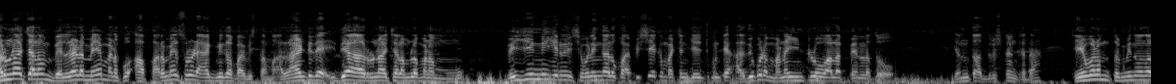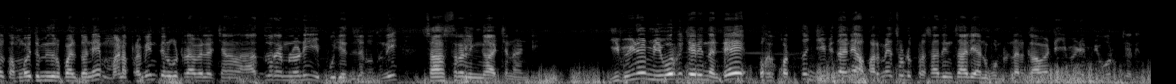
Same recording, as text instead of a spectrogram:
అరుణాచలం వెళ్ళడమే మనకు ఆ పరమేశ్వరుడి ఆజ్ఞగా భావిస్తాం. అలాంటిదే ఇదే అరుణాచలంలో మనం వెయ్యిన్ని ఎనిమిది శివలింగాలకు అభిషేకం అర్చన చేయించుకుంటే అది కూడా మన ఇంట్లో వాళ్ళ పేర్లతో. ఎంత అదృష్టం కదా? కేవలం తొమ్మిది వందల తొంభై తొమ్మిది రూపాయలతోనే మన ప్రవీణ్ తెలుగు ట్రావెలర్ ఛానల్ ఆధ్వర్యంలోని ఈ పూజ అయితే జరుగుతుంది. సహస్రలింగార్చన అండి. ఈ వీడియో మీ వరకు చేరిందంటే ఒక కొత్త జీవితాన్ని ఆ పరమేశ్వరుడు ప్రసాదించాలి అనుకుంటున్నారు కాబట్టి ఈ వీడియో మీ వరకు చేరింది.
